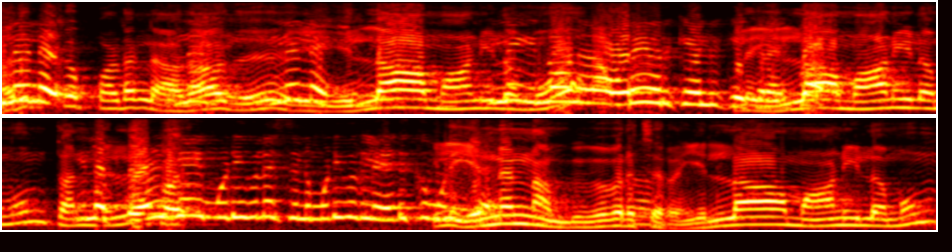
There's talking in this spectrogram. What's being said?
மறுக்கப்படல. அதாவது எல்லா மாநிலமும் நான் ஒரே ஒரு கேள்வி கேட்கிறேன். எல்லா மாநிலமும் தன் கொள்கை முடிவுல சில முடிவுகளை எடுக்க முடியல என்னன்னு நான் விவரிச்சிடறேன். எல்லா மாநிலமும்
